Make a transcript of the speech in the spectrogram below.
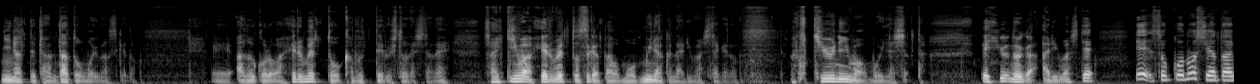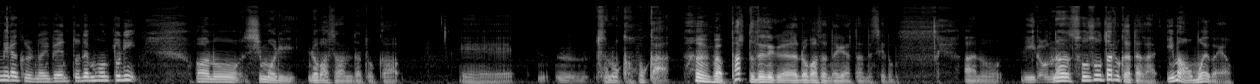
担ってたんだと思いますけど。えー、あの頃はヘルメットをかぶってる人でしたね。最近はヘルメット姿をもう見なくなりましたけど。急に今思い出しちゃった。っていうのがありまして。で、そこのシアターミラクルのイベントでも本当に、あの、下森ロバさんだとか、えー、その他、まあ、パッと出てくるロバさんだけだったんですけど、あの、いろんなそうそうたる方が、今思えばよ。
